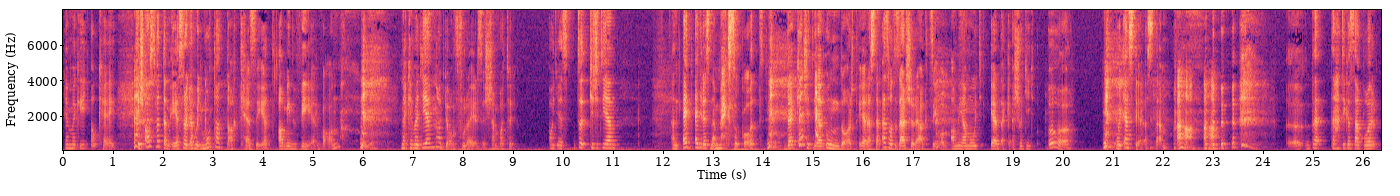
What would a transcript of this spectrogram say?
Én meg így, oké. Okay. És azt vettem észre, hogy ahogy mutatta a kezét, amin vér van, nekem egy ilyen nagyon fura érzésem volt, hogy hogy ez kicsit ilyen egy, egyrészt nem megszokott, de kicsit ilyen undort éreztem. Ez volt az első reakcióm, ami amúgy érdekes, hogy így, ö, hogy ezt éreztem. Aha, aha. De, de hát igazából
